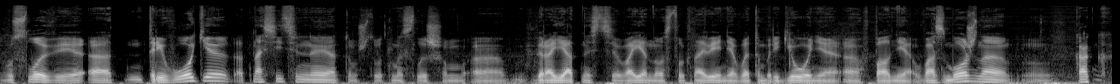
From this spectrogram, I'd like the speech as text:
в условии э, тревоги относительной, о том, что вот мы слышим, вероятность военного столкновения в этом регионе вполне возможна. Как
